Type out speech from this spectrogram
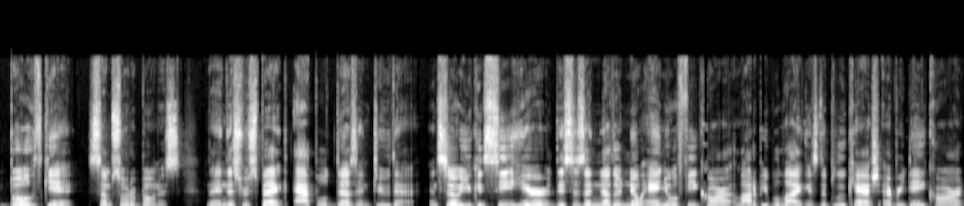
both get some sort of bonus. In this respect, Apple doesn't do that. And so you can see here, this is another no annual fee card. A lot of people like is the Blue Cash Everyday card,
